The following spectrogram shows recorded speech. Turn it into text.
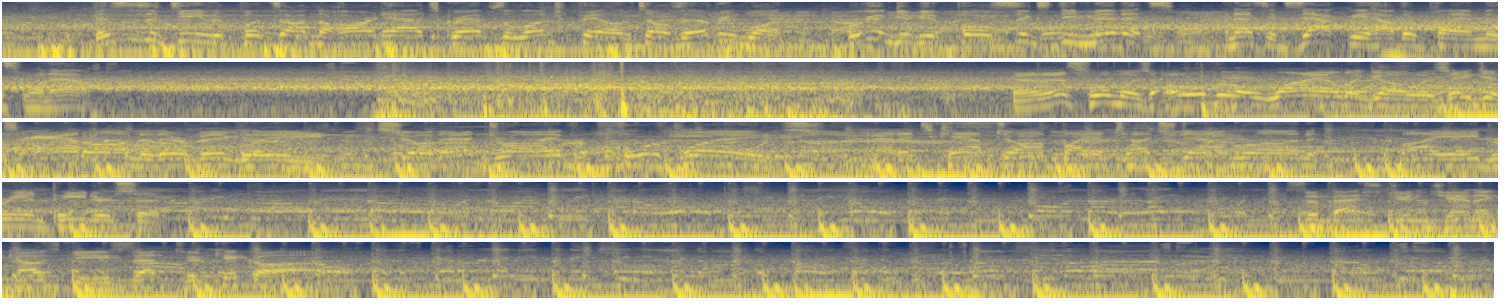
this is a team that puts on the hard hats, grabs the lunch pail, and tells everyone, we're going to give you a full 60 minutes, and that's exactly how they're playing this one out. And this one was over a while ago as they just add on to their big lead. So that drive, four plays. And it's capped off by a touchdown run by Adrian Peterson. Sebastian Janikowski set to kick off.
